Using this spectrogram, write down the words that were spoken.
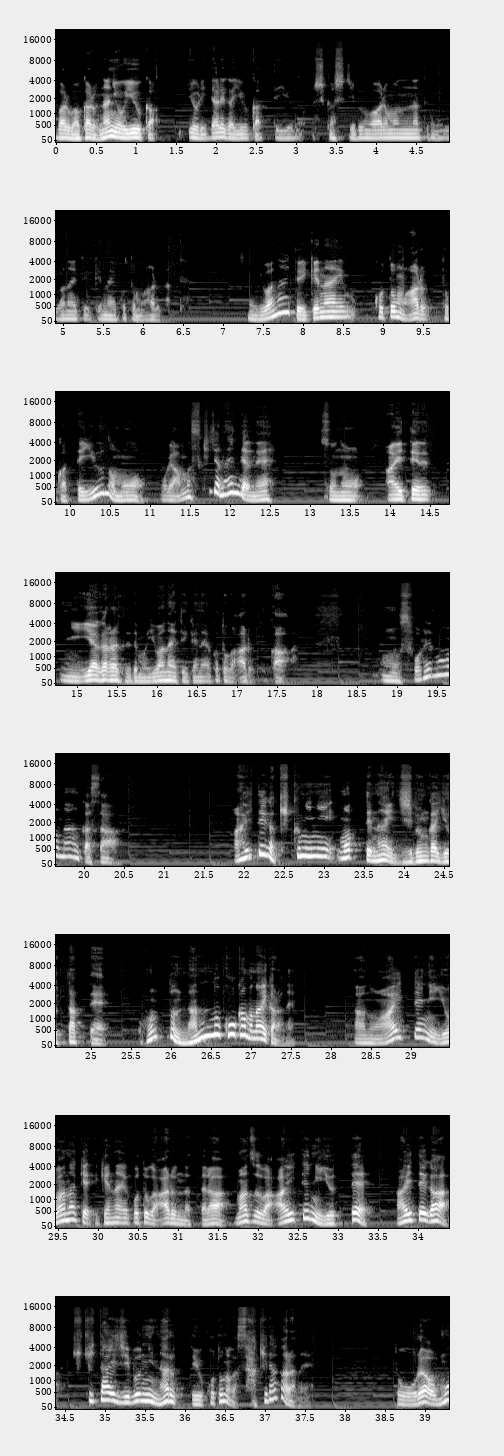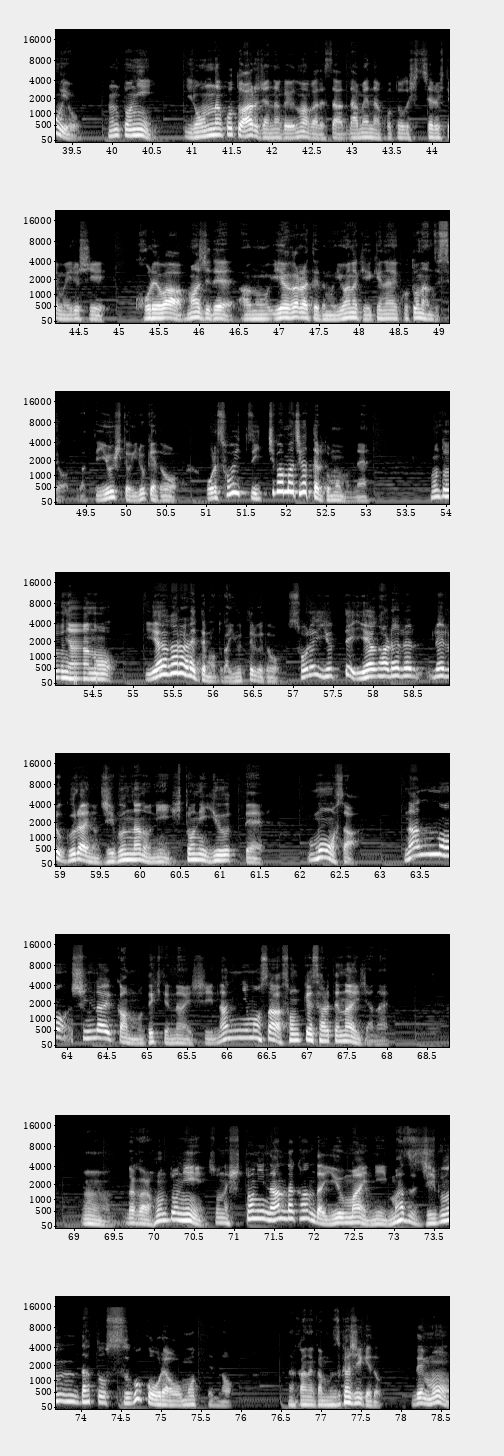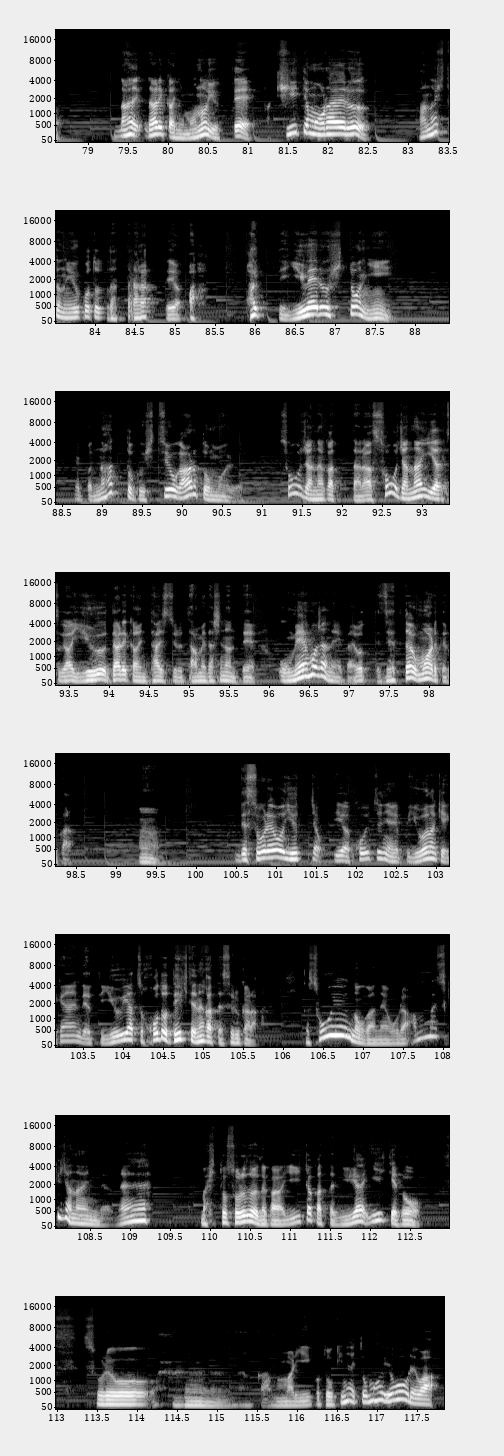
わかるわかる。何を言うかより誰が言うかっていうの。しかし自分が悪者になっても言わないといけないこともあるだって。その言わないといけないこともあるとかっていうのも、俺あんま好きじゃないんだよね。その、相手に嫌がられてでも言わないといけないことがあるとか、もうそれもなんかさ、相手が聞く耳持ってない自分が言ったって、本当何の効果もないからね。あの、相手に言わなきゃいけないことがあるんだったら、まずは相手に言って、相手が聞きたい自分になるっていうことのが先だからね。と、俺は思うよ。本当に、いろんなことあるじゃん。なんか世の中でさ、ダメなことしてる人もいるし、これはマジで、あの、嫌がられてでも言わなきゃいけないことなんですよ。とかって言う人いるけど、俺そいつ一番間違ってると思うもんね。本当にあの、嫌がられてもとか言ってるけど、それ言って嫌がられるぐらいの自分なのに人に言うって、もうさ、何の信頼感もできてないし、何にもさ、尊敬されてないじゃない。うん。だから本当に、そんな人になんだかんだ言う前に、まず自分だとすごく俺は思ってんの。なかなか難しいけど。でも、誰かに物言って、聞いてもらえる、あの人の言うことだったらって、あ、はいって言える人に、やっぱ納得必要があると思うよ。そうじゃなかったら、そうじゃない奴が言う誰かに対するダメ出しなんて、おめえもじゃねえかよって絶対思われてるから。うん。で、それを言っちゃう。いや、こいつにはやっぱ言わなきゃいけないんだよっていうやつほどできてなかったりするから。そういうのがね、俺あんまり好きじゃないんだよね。まあ人それぞれだから言いたかったら言いやいいけど、それを、うん、なんかあんまりいいこと起きないと思うよ、俺は。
